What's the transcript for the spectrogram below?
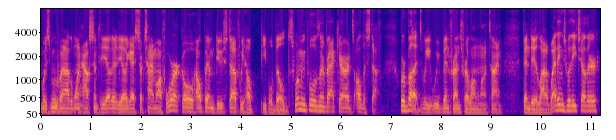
was moving out of the one house into the other, the other guys took time off of work. Go help him do stuff. We help people build swimming pools in their backyards, all this stuff. We're buds. We we've been friends for a long, long time. Been to a lot of weddings with each other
